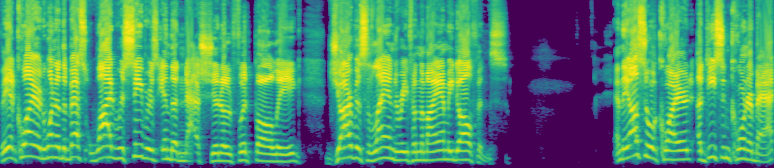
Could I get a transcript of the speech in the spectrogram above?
They acquired one of the best wide receivers in the National Football League, Jarvis Landry from the Miami Dolphins. And they also acquired a decent cornerback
